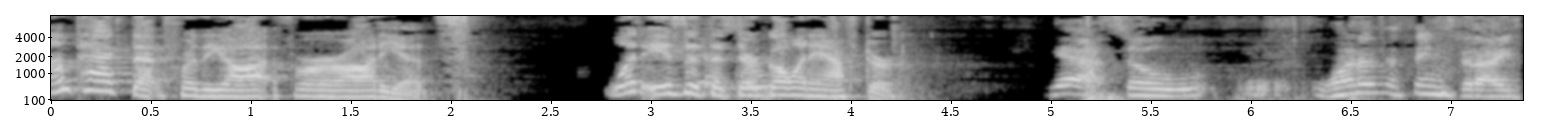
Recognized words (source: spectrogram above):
unpack that for the for our audience. What is it Yeah, that they're going after? Yeah. So one of the things that I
